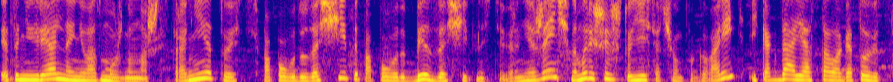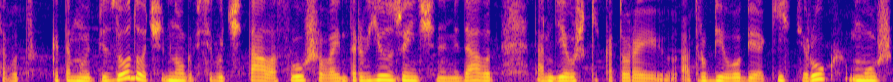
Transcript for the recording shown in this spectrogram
это нереально и невозможно в нашей стране. То есть по поводу защиты, по поводу беззащитности, вернее, женщины, мы решили, что есть о чем поговорить. И когда я стала готовиться вот к этому эпизоду, очень много всего читала, слушала, интервью с женщинами, да, вот там девушки, которые отрубил обе кисти рук муж,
